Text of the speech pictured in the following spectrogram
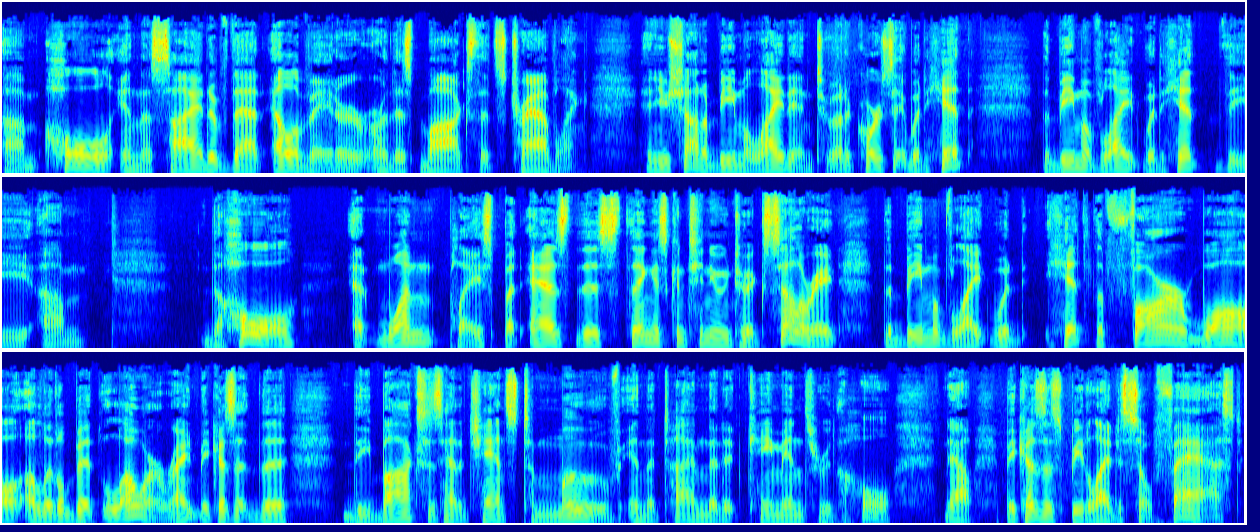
um, hole in the side of that elevator or this box that's traveling, and you shot a beam of light into it, of course, it would hit the beam of light would hit the um, the hole at one place, but as this thing is continuing to accelerate, the beam of light would hit the far wall a little bit lower, right? Because the the box has had a chance to move in the time that it came in through the hole. Now, because the speed of light is so fast,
